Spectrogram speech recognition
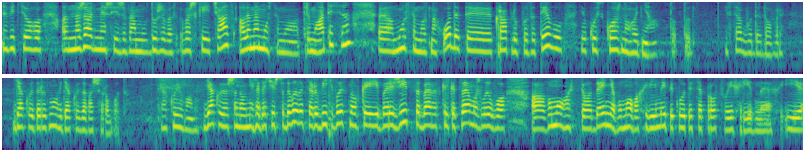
від цього. На жаль, ми ще й живемо в дуже важкий час, але ми мусимо триматися, е, мусимо знаходити краплю позитиву якусь кожного дня. Тобто, і все буде добре. Дякую за розмову, дякую за вашу роботу. Дякую вам. Дякую, шановні глядачі, що дивилися. Робіть висновки і бережіть себе, наскільки це можливо в умовах сьогодення, в умовах війни. Піклуйтеся про своїх рідних і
